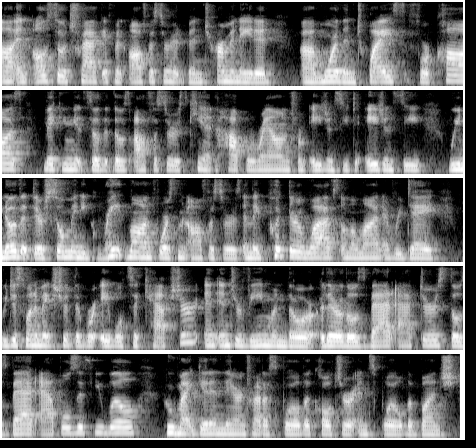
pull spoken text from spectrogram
uh, and also track if an officer had been terminated uh, more than twice for cause, making it so that those officers can't hop around from agency to agency. We know that there's so many great law enforcement officers and they put their lives on the line every day. We just want to make sure that we're able to capture and intervene when there, are those bad actors, those bad apples, if you will, who might get in there and try to spoil the culture and spoil the bunch.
